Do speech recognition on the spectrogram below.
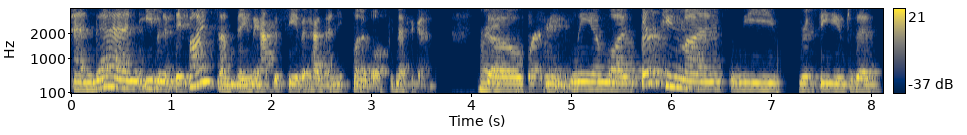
And then, even if they find something, they have to see if it has any clinical significance. Right. So, when Liam was 13 months, we received this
